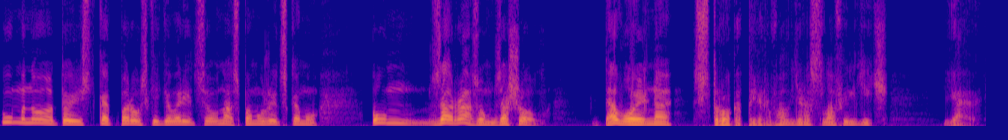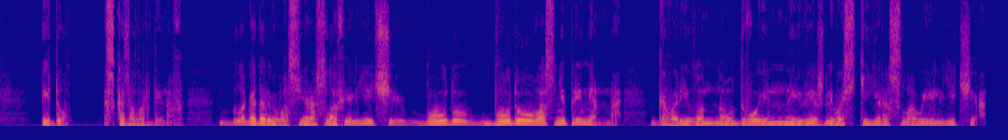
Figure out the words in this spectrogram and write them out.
Умно, то есть, как по-русски говорится у нас по-мужицкому, ум за разум зашел. Довольно, строго прервал Ярослав Ильич. Я иду, сказал Ордынов. Благодарю вас, Ярослав Ильич, буду, буду у вас непременно, говорил он на удвоенной вежливости Ярослава Ильича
